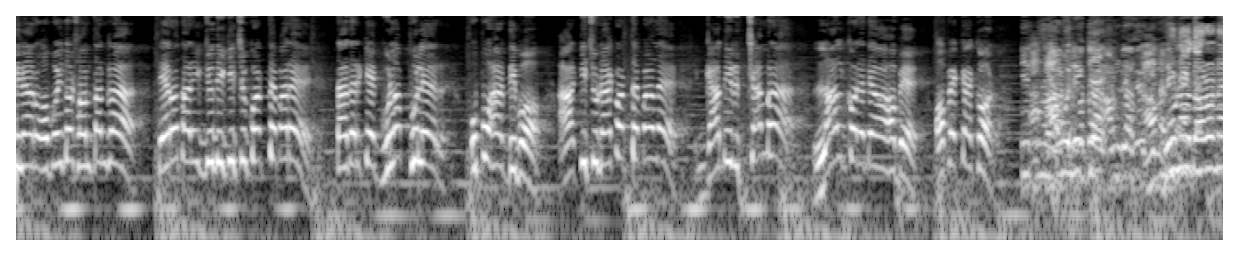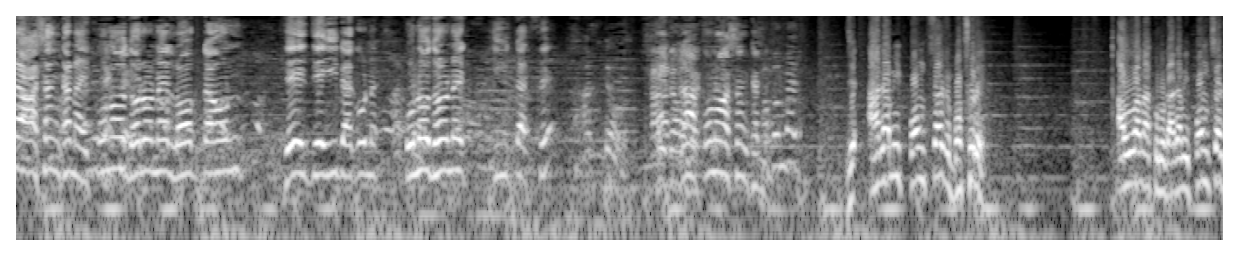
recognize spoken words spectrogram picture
হাসিনার অবৈধ সন্তানরা তেরো তারিখ যদি কিছু করতে পারে তাদেরকে গোলাপ ফুলের উপহার দিব। আর কিছু না করতে পারলে গাদির চামড়া লাল করে দেওয়া হবে। অপেক্ষা কর। কোন ধরনের আশঙ্কা নাই কোন ধরনের লকডাউন যে যে ই ডাকুন কোন ধরনের কি ডাকছে না কোনো আশঙ্কা নেই। যে আগামী পঞ্চাশ বছরে আল্লাহ না করুক আগামী পঞ্চাশ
